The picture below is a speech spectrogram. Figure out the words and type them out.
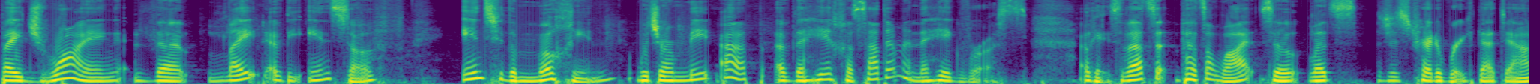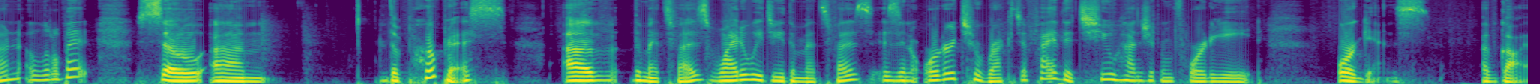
by drawing the light of the Ein Sof into the mochin, which are made up of the hechasadim and the hegvros. Okay, so that's that's a lot. So let's just try to break that down a little bit. So um, the purpose of the mitzvahs, why do we do the mitzvahs, is in order to rectify the 248 organs of God,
